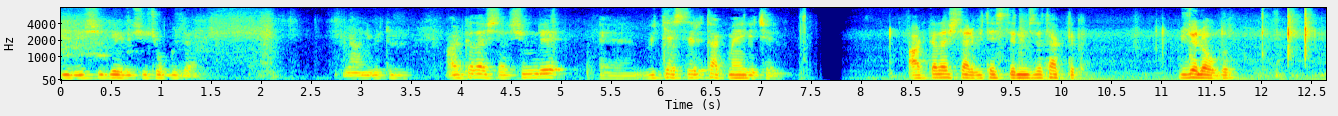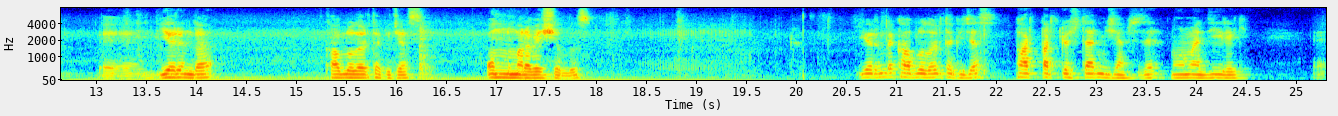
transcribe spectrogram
Gidişi gelişi çok güzel. Yani götürür. Arkadaşlar şimdi e, vitesleri takmaya geçelim. Arkadaşlar viteslerimizi de taktık. Güzel oldu. E, yarın da kabloları takacağız. 10 numara 5 yıldız. Yarın da kabloları takacağız. Part part göstermeyeceğim size. Normal direkt e,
